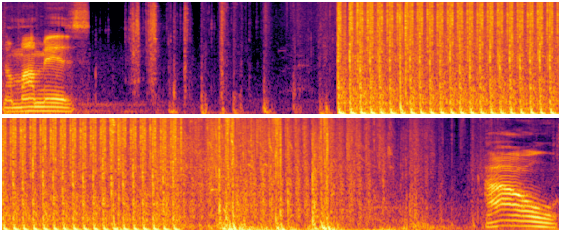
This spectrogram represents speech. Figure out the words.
No mames. How?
